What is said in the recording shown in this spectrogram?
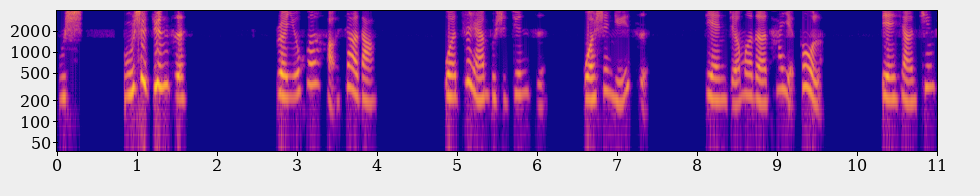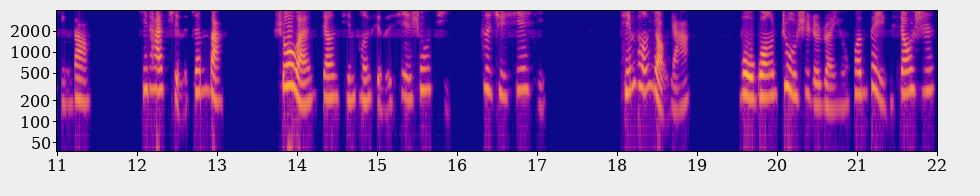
不是，不是君子。”阮云欢好笑道：“我自然不是君子，我是女子。”见折磨的他也够了，便向清平道：“替他起了针吧。”说完，将秦鹏写的信收起，自去歇息。秦鹏咬牙，目光注视着阮云欢背影消失，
